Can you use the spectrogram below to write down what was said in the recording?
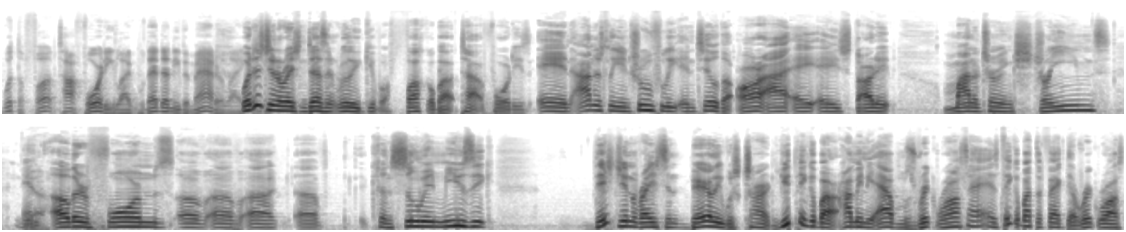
"What the fuck, top 40? Like that doesn't even matter." Like, Well, this generation doesn't really give a fuck about top forties, and honestly and truthfully, until the RIAA started monitoring streams and Yeah. other forms of of uh, of consuming music, this generation barely was charting. You think about how many albums Rick Ross has. Think about the fact that Rick Ross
